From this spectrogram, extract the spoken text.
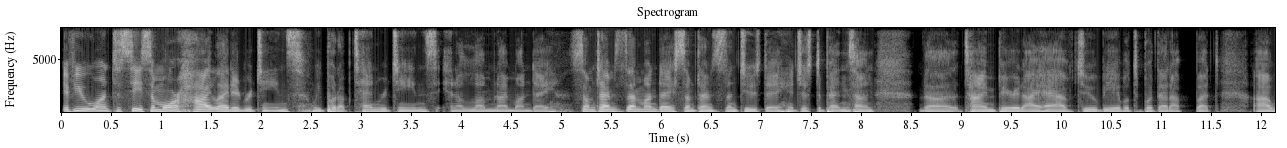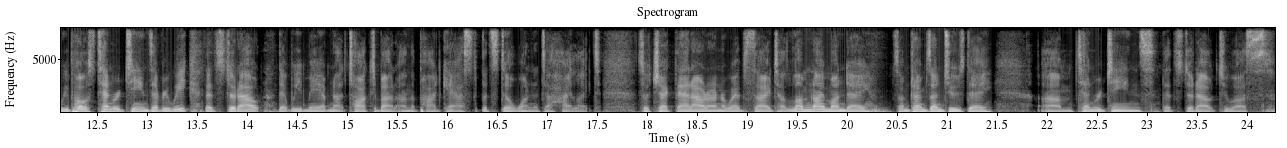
if you want to see some more highlighted routines, we put up 10 routines in Alumni Monday. Sometimes it's on Monday, sometimes it's on Tuesday. It just depends on the time period I have to be able to put that up. But uh, we post 10 routines every week that stood out that we may have not talked about on the podcast, but still wanted to highlight. So check that out on our website, Alumni Monday, sometimes on Tuesday. Um, 10 routines that stood out to us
